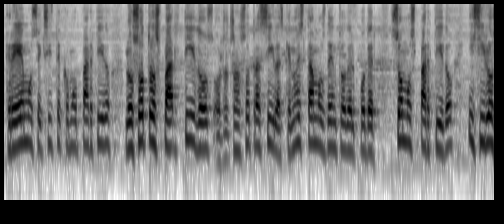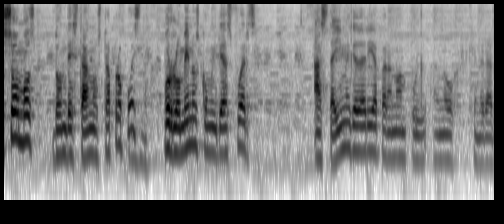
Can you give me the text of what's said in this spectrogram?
¿Creemos existe como partido? ¿Los otros partidos o las otras siglas que no estamos dentro del poder somos partido? Y si lo somos, ¿dónde está nuestra propuesta? Por lo menos como ideas fuerza. Hasta ahí me quedaría para no, no generar...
